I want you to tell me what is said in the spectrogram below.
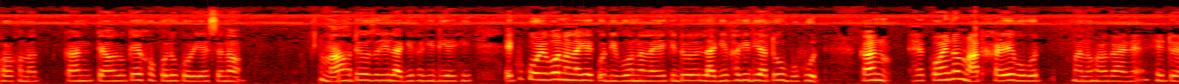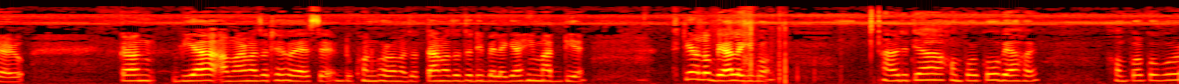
ঘৰখনত কাৰণ তেওঁলোকে সকলো কৰি আছে ন। মাহঁতেও যদি লাগি ভাগি দিয়েহি একো কৰিব নালাগে একো দিব নালাগে কিন্তু লাগি ভাগি দিয়াটোও বহুত। কাৰণ কয় ন মাত সাৰেই বহুত মানুহৰ কাৰণে সেইটোৱে আৰু। কাৰণ বিয়া আমাৰ মাজতহে হৈ আছে দুখন ঘৰৰ মাজত। তাৰ মাজত যদি বেলেগে আহি মাত দিয়ে তেতিয়া অলপ বেয়া লাগিব। আৰু তেতিয়া সম্পৰ্কও বেয়া হয়। সম্পৰ্কবোৰ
